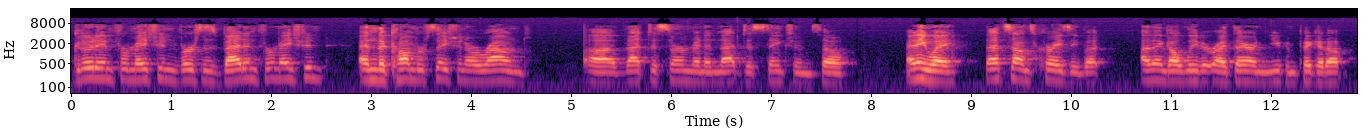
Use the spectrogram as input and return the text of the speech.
good information versus bad information and the conversation around uh, that discernment and that distinction. So, anyway, that sounds crazy, but I think I'll leave it right there and you can pick it up.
